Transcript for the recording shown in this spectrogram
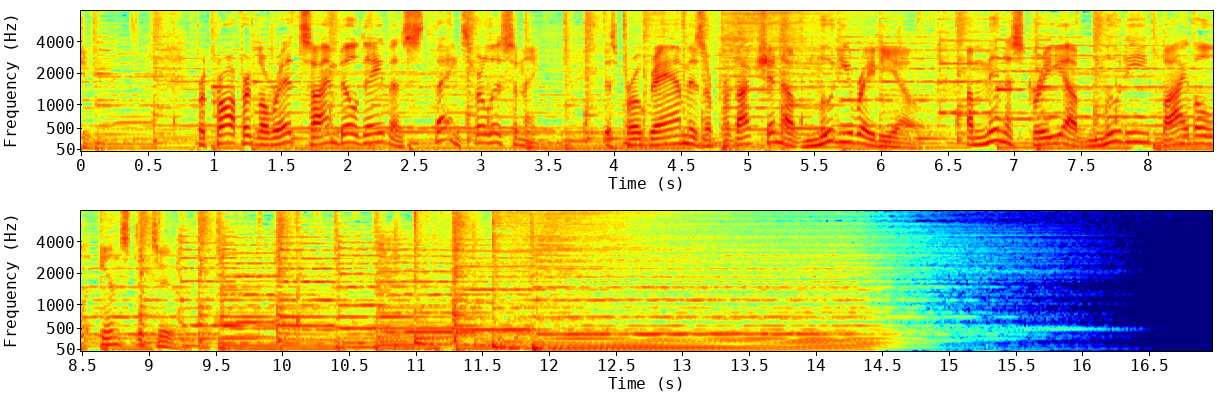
For Crawford Loritts, I'm Bill Davis. Thanks for listening. This program is a production of Moody Radio, a ministry of Moody Bible Institute.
